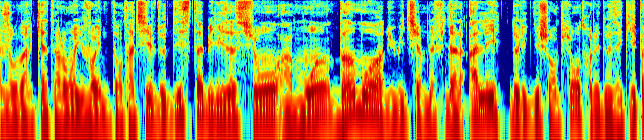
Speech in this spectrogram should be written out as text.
journal catalan y voit une tentative de déstabilisation à moins d'un mois du huitième de finale aller de Ligue des Champions entre les deux équipes.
